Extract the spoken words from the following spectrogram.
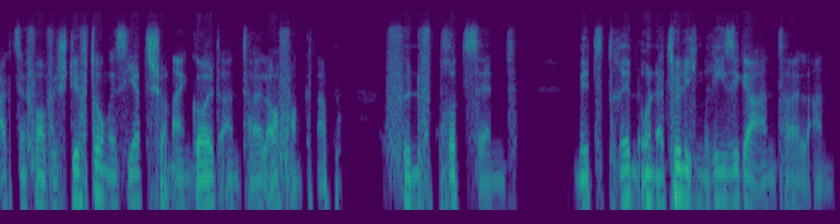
Aktienfonds für Stiftungen ist jetzt schon ein Goldanteil auch von knapp 5 Prozent mit drin und natürlich ein riesiger Anteil an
